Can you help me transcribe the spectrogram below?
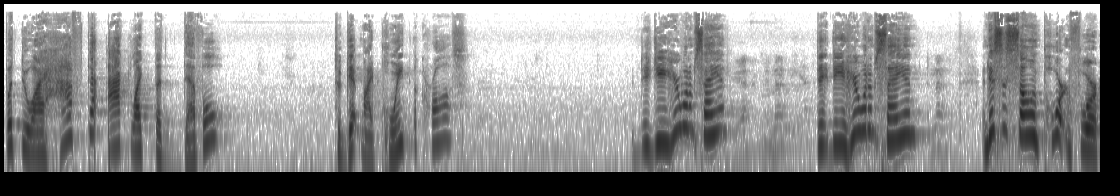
But do I have to act like the devil to get my point across? Did you hear what I'm saying? Do, do you hear what I'm saying? And this is so important for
